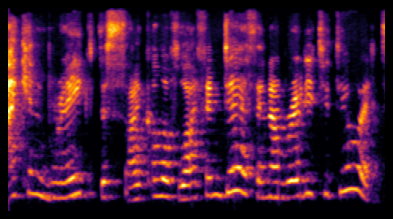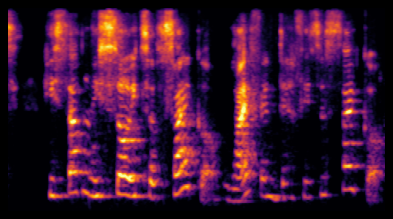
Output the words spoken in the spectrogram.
i can break the cycle of life and death and i'm ready to do it he suddenly saw it's a cycle. Life and death is a cycle.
